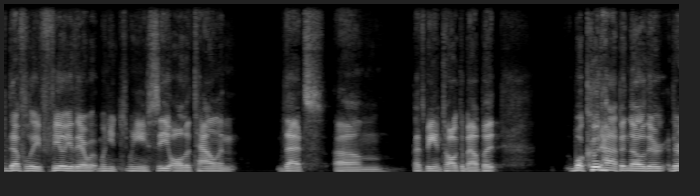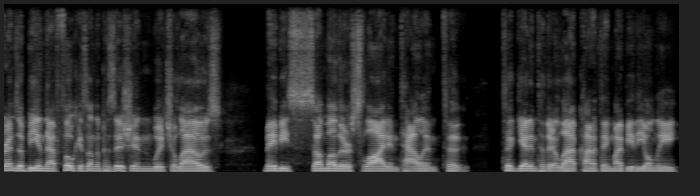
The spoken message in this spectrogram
definitely feel you there when you when you see all the talent that's um that's being talked about. But what could happen though, there there ends up being that focus on the position, which allows maybe some other slide in talent to to get into their lap kind of thing might be the only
